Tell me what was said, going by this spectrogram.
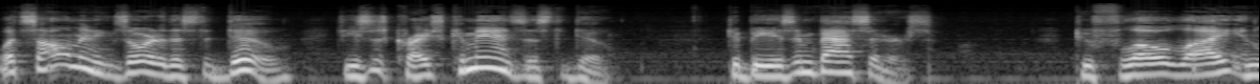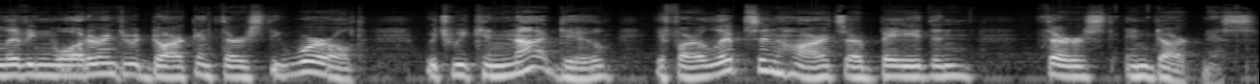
What Solomon exhorted us to do, Jesus Christ commands us to do to be his ambassadors, to flow light and living water into a dark and thirsty world, which we cannot do if our lips and hearts are bathed in thirst and darkness.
